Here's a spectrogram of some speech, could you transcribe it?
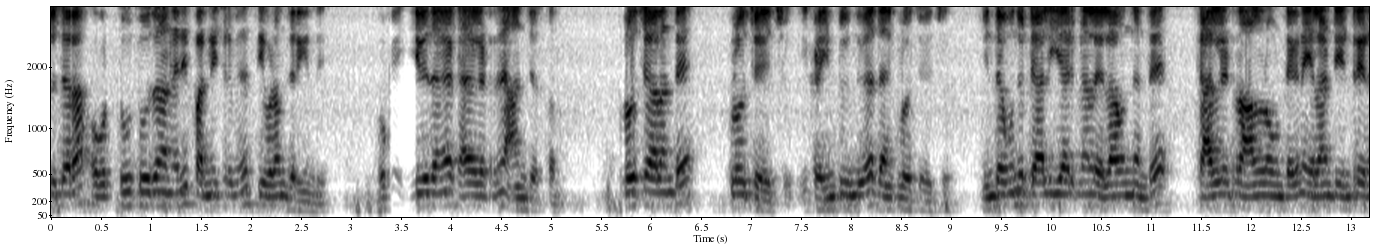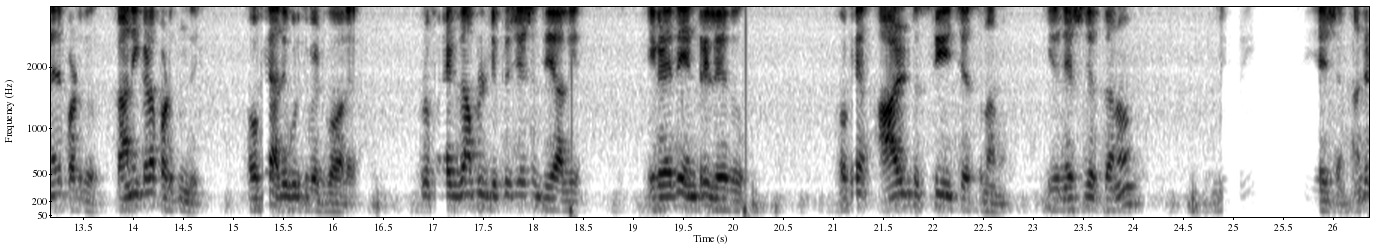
చూసారా? ఒక టూ థౌజండ్ అనేది ఫర్నిచర్ మీద తీవడం జరిగింది. ఓకే ఈ విధంగా క్యాలిక్యులేటర్ని ఆన్ చేస్తాం. క్లోజ్ చేయాలంటే క్లోజ్ చేయొచ్చు. ఇక్కడ ఇంటూ ఉంది కదా దాన్ని క్లోజ్ చేయొచ్చు. ఇంతకుముందు టాలీ ఈఆర్పిఎన్లో ఎలా ఉందంటే క్యాలిక్యులేటర్ ఆన్లో ఉంటే కానీ ఎలాంటి ఎంట్రీ అనేది పడదు. కానీ ఇక్కడ పడుతుంది. ఓకే అది గుర్తుపెట్టుకోవాలి. ఇప్పుడు ఫర్ ఎగ్జాంపుల్ డిప్రిషియేషన్ తీయాలి. ఇక్కడైతే ఎంట్రీ లేదు. ఓకే ఆల్ట్ సి ఇచ్చేస్తున్నాను. ఇది నెక్స్ట్ చెప్తాను. డిప్రిసియేషన్ అంటే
